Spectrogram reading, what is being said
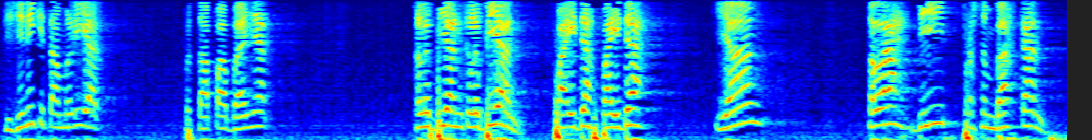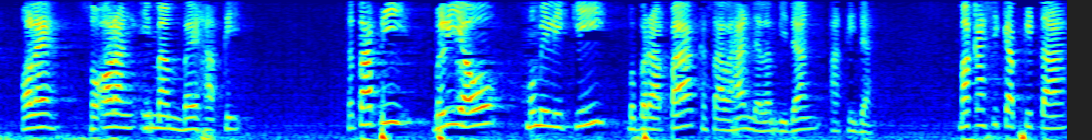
Di sini kita melihat betapa banyak kelebihan-kelebihan, faidah-faidah yang telah dipersembahkan oleh seorang Imam Baihaqi. Tetapi beliau memiliki beberapa kesalahan dalam bidang akidah. Maka sikap kita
